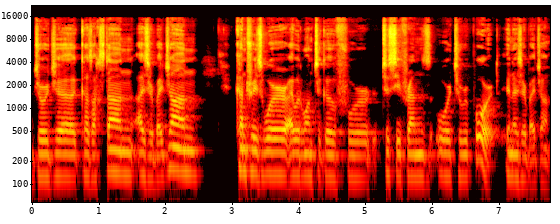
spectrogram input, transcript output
Georgia, Kazakhstan, Azerbaijan, countries where I would want to go for to see friends or to report in Azerbaijan.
